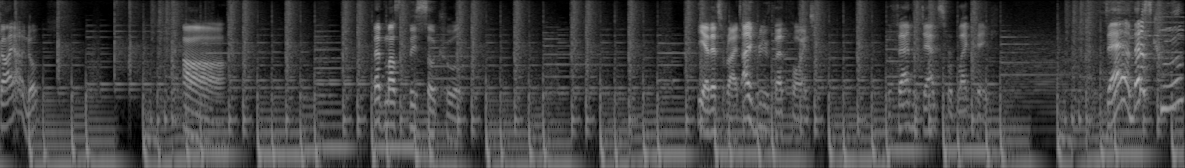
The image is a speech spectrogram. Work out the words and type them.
guy, I don't know. Ah. That must be so cool. Yeah, that's right. I agree with that point. The fan who danced for Blackpink. Damn, that is cool!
